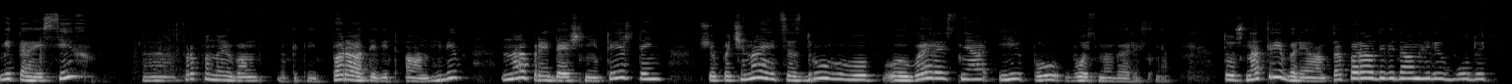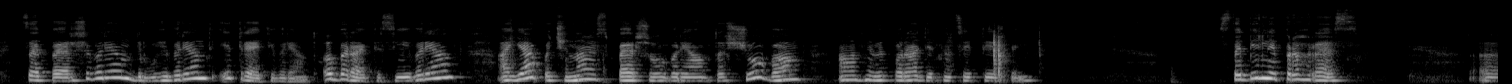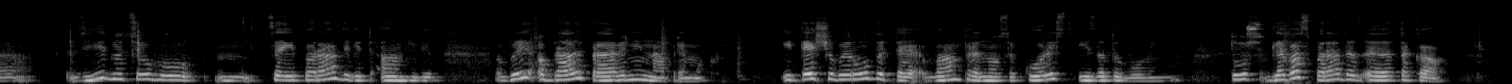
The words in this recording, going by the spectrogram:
Вітаю всіх! Е, Пропоную вам такі поради від ангелів на прийдешній тиждень, що починається з 2 вересня і по 8 вересня. Тож на три варіанти поради від ангелів будуть: це перший варіант, другий варіант і третій варіант. Обирайте свій варіант, а я починаю з першого варіанту, що вам ангели порадять на цей тиждень. Стабільний прогрес. Е, Згідно цього, цієї поради від ангелів, ви обрали правильний напрямок. І те, що ви робите, вам приносить користь і задоволення. Тож для вас порада е, така:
